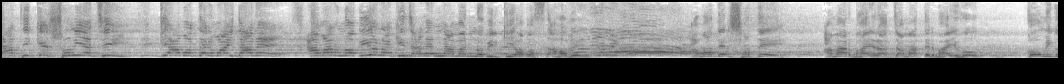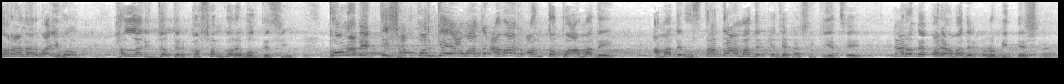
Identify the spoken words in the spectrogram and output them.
জাতিকে শুনিয়েছি, কিয়ামতের ময়দানে আমার নবীও নাকি জানেন না আমার নবীর কি অবস্থা হবে। আমাদের সাথে আমার ভাইরা জামাতের ভাই হোক কৌমি ঘরানার ভাই হোক হাল্লার ইজ্জতের কসম করে বলতেছি, কোন ব্যক্তি সম্পর্কে আমার আমার অন্তত আমাদের আমাদের উস্তাদরা আমাদেরকে যেটা শিখিয়েছে, কারও ব্যাপারে আমাদের কোনো বিদ্বেষ নাই।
